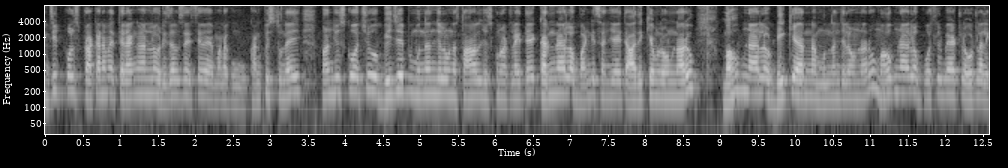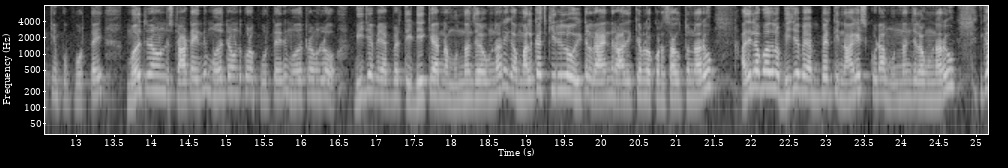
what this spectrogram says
ఎగ్జిట్ పోల్స్ ప్రకారమే తెలంగాణలో రిజల్ట్స్ అయితే మనకు కనిపిస్తున్నాయి. మనం చూసుకోవచ్చు బీజేపీ ముందంజలో ఉన్న స్థానాలు చూసుకున్నట్లయితే కరీంనగర్లో బండి సంజయ్ అయితే ఆధిక్యంలో ఉన్నారు. మహబూబ్ నగర్లో డీకే అన్న ముందంజలో ఉన్నారు. మహబూబ్ నగర్లో పోస్టల్ బ్యాలెట్ల ఓట్ల లెక్కింపు పూర్తయి మొదటి రౌండ్ స్టార్ట్ అయింది మొదటి రౌండ్ కూడా పూర్తయింది. మొదటి రౌండ్లో బీజేపీ అభ్యర్థి డీకే అన్న ముందంజలో ఉన్నారు. ఇక మల్కజ్గిరిలో ఈటల రాజేంద్ర ఆధిక్యంలో కొనసాగుతున్నారు. ఆదిలాబాద్లో బీజేపీ అభ్యర్థి నాగేష్ కూడా ముందంజలో ఉన్నారు. ఇక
